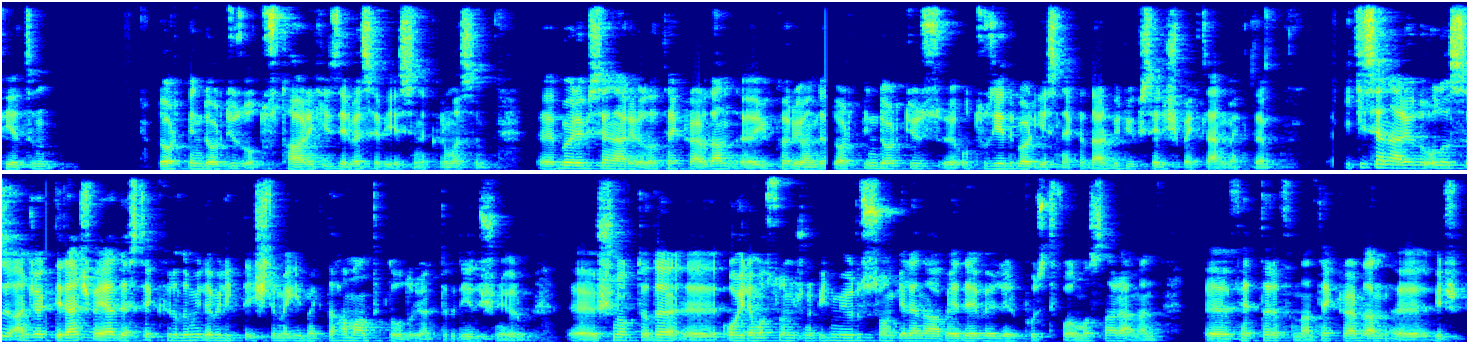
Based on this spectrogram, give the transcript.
fiyatın 4430 tarihi zirve seviyesini kırması. Böyle bir senaryoda tekrardan yukarı yönde 4437 bölgesine kadar bir yükseliş beklenmekte. İki senaryoda olası ancak direnç veya destek kırılımıyla birlikte işleme girmek daha mantıklı olacaktır diye düşünüyorum. Şu noktada oylama sonucunu bilmiyoruz. Son gelen ABD verileri pozitif olmasına rağmen e, FED tarafından tekrardan e, bir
